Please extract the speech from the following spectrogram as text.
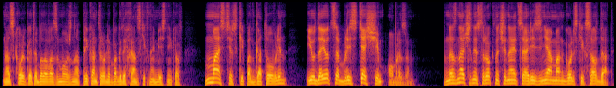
насколько это было возможно при контроле багдыханских наместников, мастерски подготовлен и удается блестящим образом. В назначенный срок начинается резня монгольских солдат,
